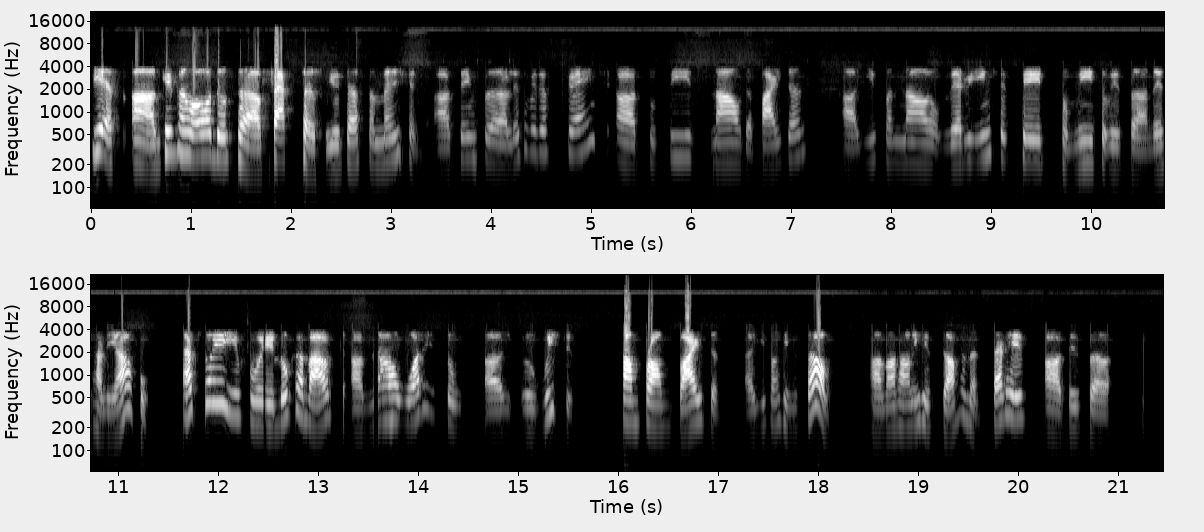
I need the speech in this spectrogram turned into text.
Yes, uh, given all those uh, factors you just mentioned, uh, seems a little bit strange uh, to see now the Biden, uh, even now very interested to meet with uh, Netanyahu. Actually, if we look about now, what is the wishes come from Biden, even himself, not only his government, that is this,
